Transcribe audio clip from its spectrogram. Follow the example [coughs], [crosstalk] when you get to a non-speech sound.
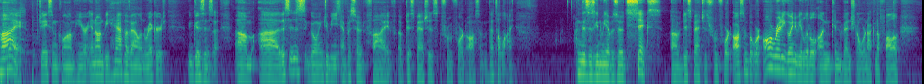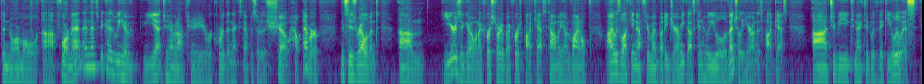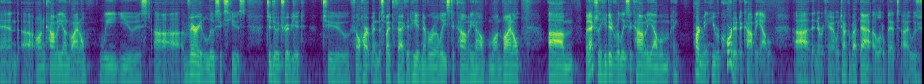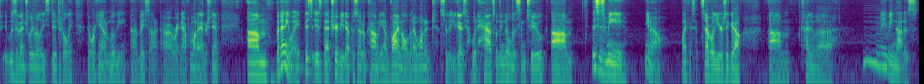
Hi. Jason Klamm here, and on behalf of Alan Rickard, Gaziza, um, uh, this is going to be episode 5 of Dispatches from Fort Awesome. That's a lie. And this is going to be episode 6 of Dispatches from Fort Awesome, but we're already going to be a little unconventional. We're not going to follow the normal uh, format, and that's because we have yet to have an opportunity to record the next episode of the show. However, this is relevant. Um, years ago, when I first started my first podcast, Comedy on Vinyl, I was lucky enough through my buddy Jeremy Guskin, who you will eventually hear on this podcast, uh, to be connected with Vicki Lewis. And uh, on Comedy on Vinyl, we used uh, a very loose excuse to do a tribute to Phil Hartman, despite the fact that he had never released a comedy album on vinyl. Um, but actually, he did release a comedy album. eh, Pardon me, he recorded a comedy album uh, that never came out. We talk about that a little bit. Uh, it was it was eventually released digitally. They're working on a movie uh, based on it uh, right now, from what I understand. Um, but anyway, this is that tribute episode of Comedy on Vinyl that I wanted so that you guys would have something to listen to. Um, this is me, you know, like I said, several years ago. Um, kind of a maybe not as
